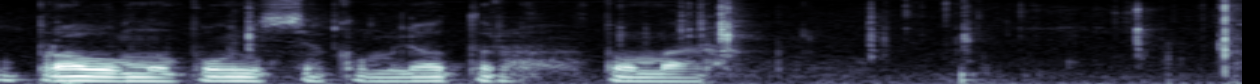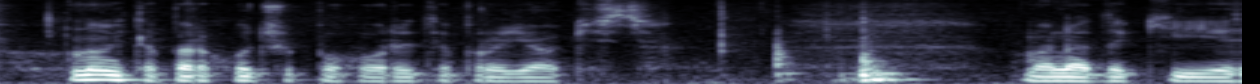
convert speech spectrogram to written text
у правому повністю акумулятор помер. Ну і тепер хочу поговорити про якість. У мене такі є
